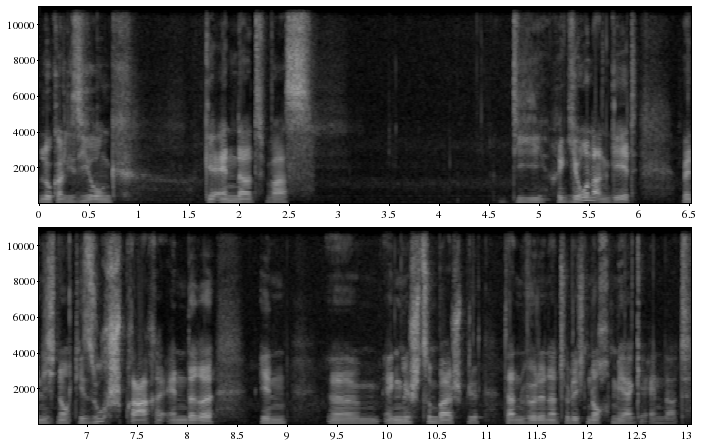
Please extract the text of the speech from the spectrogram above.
Lokalisierung geändert, was die Region angeht. Wenn ich noch die Suchsprache ändere, in ähm, Englisch zum Beispiel, dann würde natürlich noch mehr geändert.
